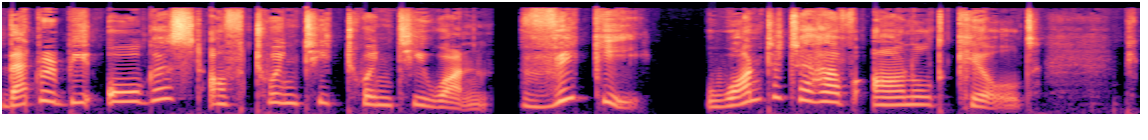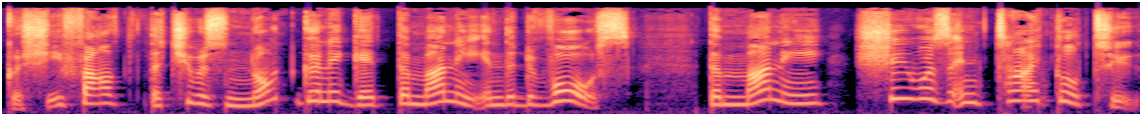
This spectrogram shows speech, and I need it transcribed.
that would be August of 2021, Vicki wanted to have Arnold killed because she felt that she was not going to get the money in the divorce, the money she was entitled to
